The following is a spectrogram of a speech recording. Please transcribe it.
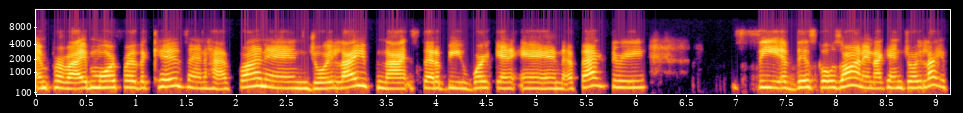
and provide more for the kids and have fun and enjoy life, not instead of be working in a factory, see if this goes on and I can enjoy life.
